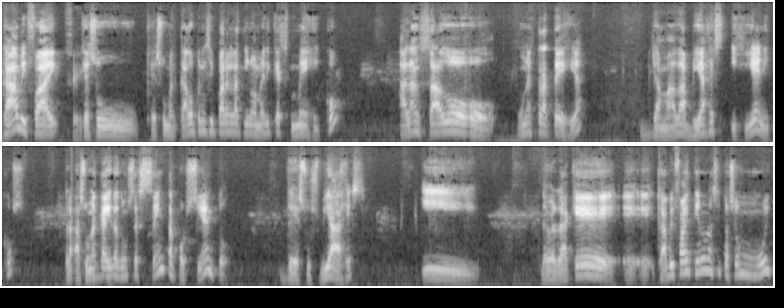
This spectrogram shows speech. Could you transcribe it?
Cabify, que, su, que su mercado principal en Latinoamérica es México, ha lanzado una estrategia llamada viajes higiénicos tras una caída de un 60% de sus viajes. Y de verdad que eh, eh, Cabify tiene una situación muy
